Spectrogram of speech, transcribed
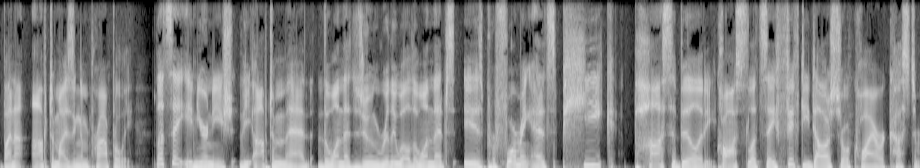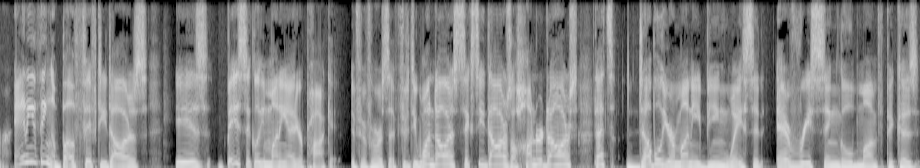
by not optimizing them properly? Let's say in your niche, the optimum ad, the one that's doing really well, the one that is performing at its peak possibility, costs, let's say, $50 to acquire a customer. Anything above $50 is basically money out of your pocket. If it was at $51, $60, $100, that's double your money being wasted every single month because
